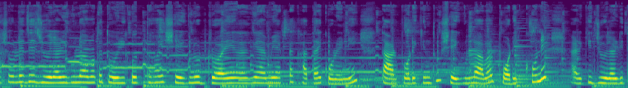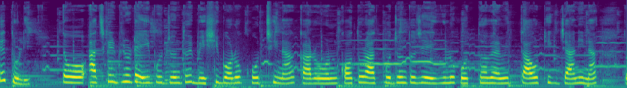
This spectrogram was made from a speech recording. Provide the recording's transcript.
আসলে যে জুয়েলারিগুলো আমাকে তৈরি করতে হয়, সেগুলো ড্রয়িং আগে আমি একটা খাতায় করে নিই, তারপরে কিন্তু সেগুলো আবার পরেক্ষণে আর কি জুয়েলারিতে তুলি। তো আজকের ভিডিওটা এই পর্যন্তই। বেশি বড় করছি না, কারণ কত রাত পর্যন্ত যে এগুলো করতে হবে আমি তাও ঠিক জানি না। তো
